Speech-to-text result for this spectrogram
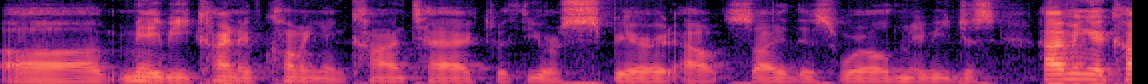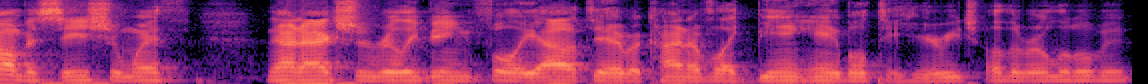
Uh, maybe kind of coming in contact with your spirit outside this world. Maybe just having a conversation with, not actually really being fully out there, but kind of like being able to hear each other a little bit.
